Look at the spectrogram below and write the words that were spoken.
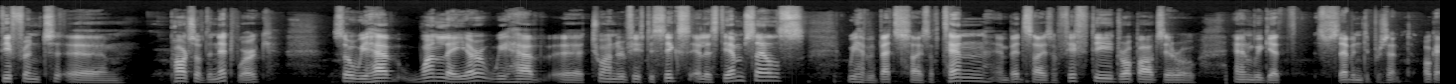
different um, parts of the network. So we have one layer, we have uh, 256 LSTM cells, we have a batch size of 10, embed size of 50, dropout 0, and we get 70%. Okay,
